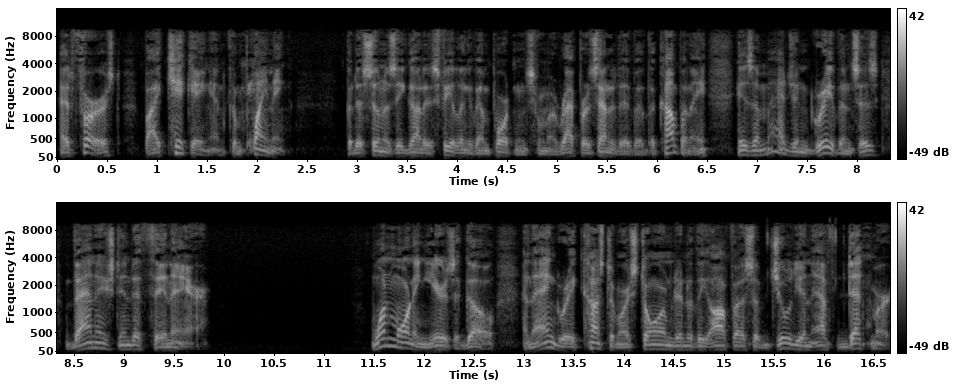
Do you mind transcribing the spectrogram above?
at first, by kicking and complaining but as soon as he got his feeling of importance from a representative of the company, his imagined grievances vanished into thin air. One morning years ago, an angry customer stormed into the office of Julian F. Detmer,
